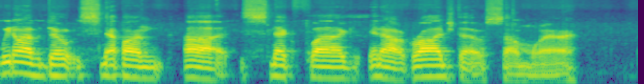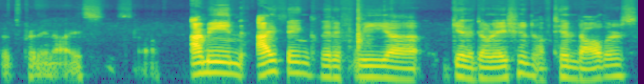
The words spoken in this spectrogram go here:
We don't have a dope snap on uh snack flag in our garage though somewhere. That's pretty nice. So. I mean, I think that if we uh, get a donation of ten dollars,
